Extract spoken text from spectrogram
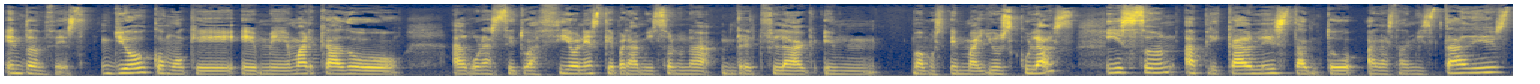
Entonces, yo como que eh, me he marcado algunas situaciones que para mí son una red flag en, vamos, en mayúsculas y son aplicables tanto a las amistades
